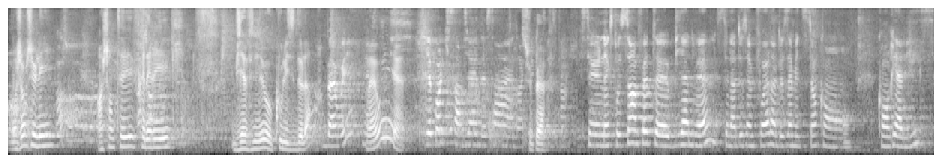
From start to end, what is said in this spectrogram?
Bonjour Julie. Bonjour. Enchanté Frédéric. Bienvenue aux coulisses de l'art. Ben oui. Ben oui. Il y a Paul qui s'en vient et descend euh, dans Super. quelques instants. C'est une exposition en fait euh, biannuelle. C'est la deuxième fois, la deuxième édition qu'on qu'on réalise.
